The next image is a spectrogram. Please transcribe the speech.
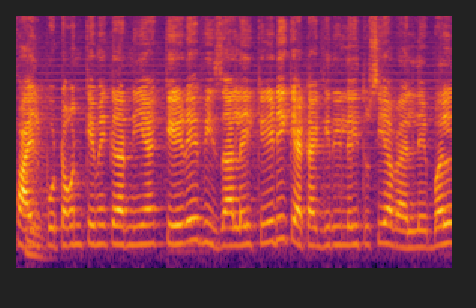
ਫਾਈਲ ਪੁੱਟ ਔਨ ਕਿਵੇਂ ਕਰਨੀ ਹੈ ਕਿਹੜੇ ਵੀਜ਼ਾ ਲਈ ਕਿਹੜੀ ਕੈਟਾਗਰੀ ਲਈ ਤੁਸੀਂ ਅਵੇਲੇਬਲ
